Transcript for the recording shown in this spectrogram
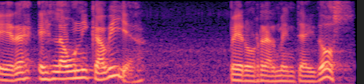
era, es la única vía, pero realmente hay dos.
